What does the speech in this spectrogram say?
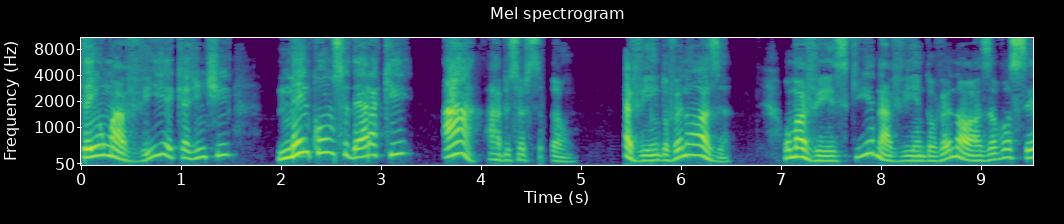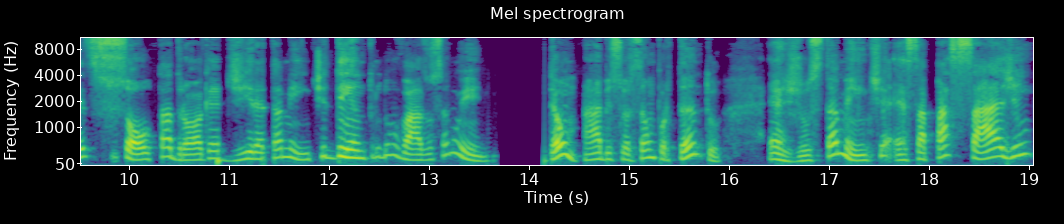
tem uma via que a gente nem considera que há absorção. É a via endovenosa. uma vez que na via endovenosa você solta a droga diretamente dentro do vaso sanguíneo. Então, a absorção, portanto, é justamente essa passagem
